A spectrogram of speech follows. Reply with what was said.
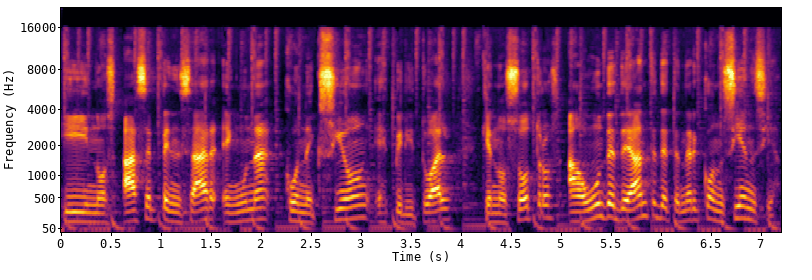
y nos hace pensar en una conexión espiritual que nosotros, aún desde antes de tener conciencia,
